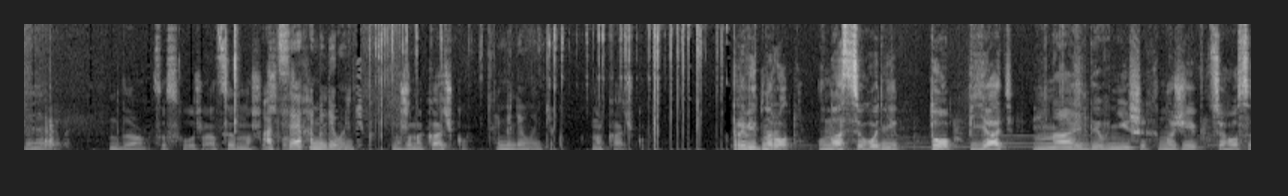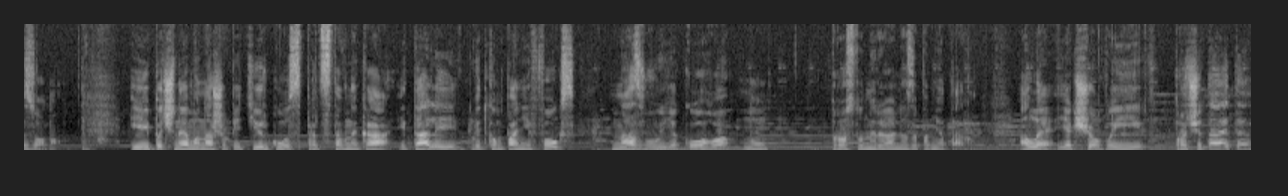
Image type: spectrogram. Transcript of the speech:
Виглядає. Да, це схоже. А це на що А схоже? це хамелеончик. Може на качку? Хамелеончик. На качку. Привіт, народ! У нас сьогодні топ-5 найдивніших ножів цього сезону. І почнемо нашу п'ятірку з представника Італії від компанії Fox, назву якого ну просто нереально запам'ятати. Але якщо ви її прочитаєте,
